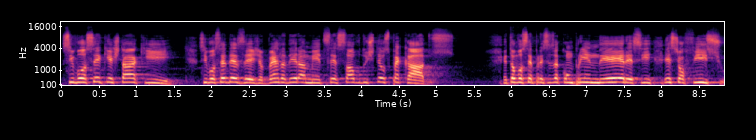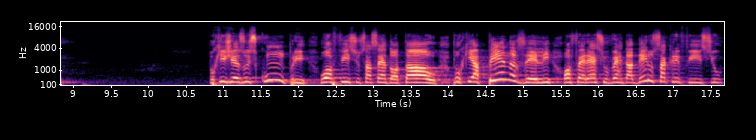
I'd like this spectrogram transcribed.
Se você que está aqui, se você deseja verdadeiramente ser salvo dos teus pecados, então você precisa compreender esse, esse ofício. Porque Jesus cumpre o ofício sacerdotal, porque apenas Ele oferece o verdadeiro sacrifício,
